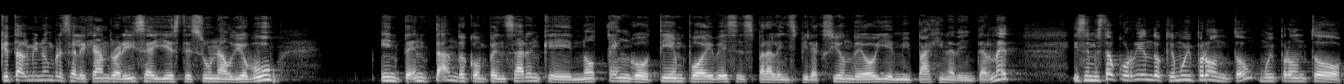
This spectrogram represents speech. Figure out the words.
¿Qué tal? Mi nombre es Alejandro Ariza y este es un audiobú intentando compensar en que no tengo tiempo hay veces para la inspiración de hoy en mi página de internet y se me está ocurriendo que muy pronto, muy pronto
